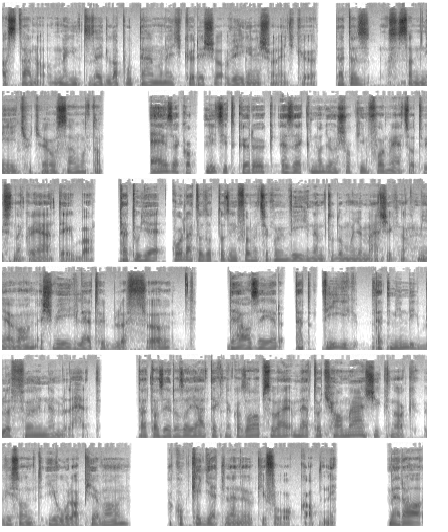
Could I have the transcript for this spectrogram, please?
aztán megint az egy lap után van egy kör, és a végén is van egy kör. Tehát ez azt hiszem négy, hogyha jól számoltam. Ezek a licit körök, ezek nagyon sok információt visznek a játékba. Tehát ugye korlátozott az információ, hogy végig nem tudom, hogy a másiknak milyen van, és végig lehet, hogy blöfföl, de azért, tehát végig, tehát mindig blöffölni nem lehet. Tehát azért az a játéknak az alapszabály, mert hogyha a másiknak viszont jó lapja van, akkor kegyetlenül ki fogok kapni. Mert a,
